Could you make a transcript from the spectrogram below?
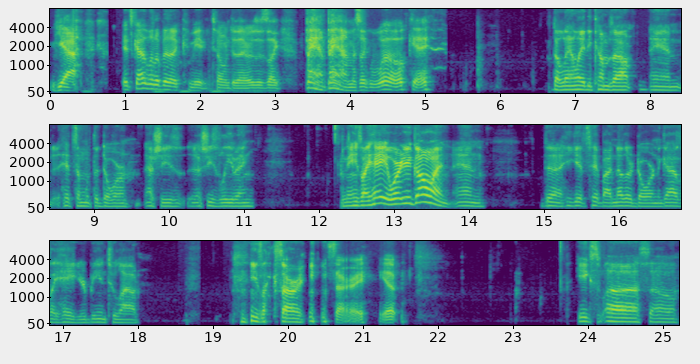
Yeah. It's got a little bit of comedic tone to that. It was just like bam, bam. It's like, whoa, okay. The landlady comes out and hits him with the door as she's as she's leaving. And then he's like, "Hey, where are you going?" And then he gets hit by another door, and the guy's like, "Hey, you're being too loud." He's like, sorry. Sorry. Yep. he uh so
